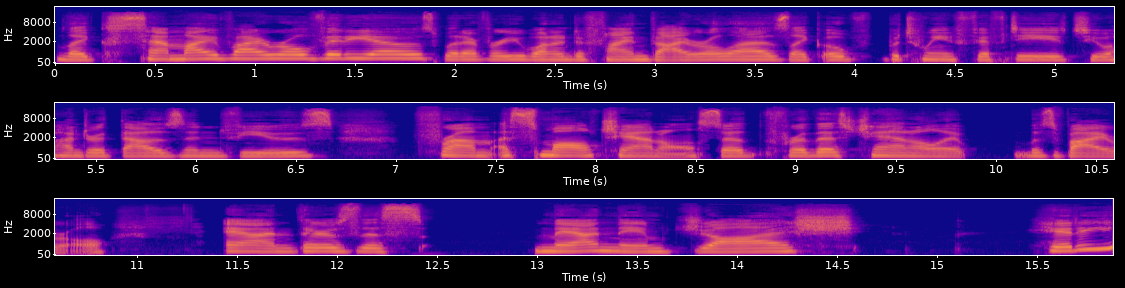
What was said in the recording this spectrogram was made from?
like semi-viral videos, whatever you want to define viral as, like between 50 to 100,000 views from a small channel. So for this channel, it was viral. And there's this man named Josh Hitti.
